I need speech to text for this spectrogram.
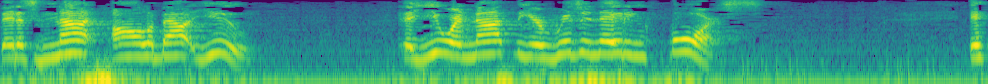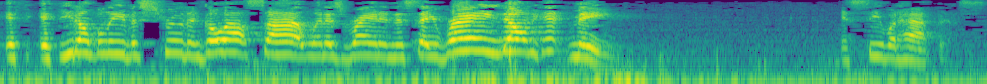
that it's not all about you, that you are not the originating force. If, if, if you don't believe it's true, then go outside when it's raining and say, Rain, don't hit me. And see what happens.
